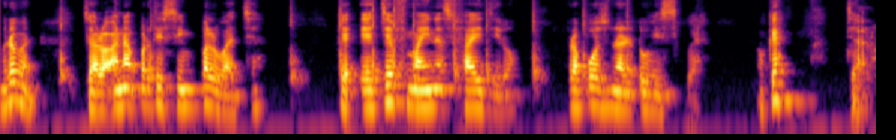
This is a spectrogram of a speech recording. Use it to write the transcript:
બરાબર? ચાલો, આના પરથી સિમ્પલ વાત છે કે hf minus five zero proportional to v square okay ચાલો.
